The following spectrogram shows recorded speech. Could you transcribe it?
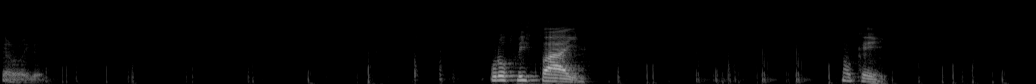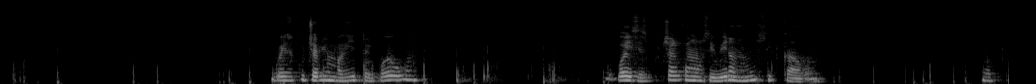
Qué rollo. Puro Free Fire. Ok. Güey, se escucha bien bajito el juego, güey. Güey, se escucha como si hubiera música, güey. Ok.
